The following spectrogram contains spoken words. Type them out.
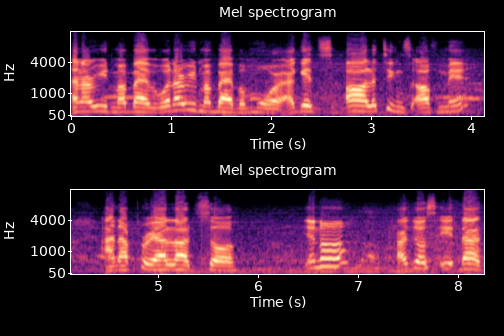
and I read my Bible. When I read my Bible more, I get all the things off me, and I pray a lot, so, you know, I just eat that.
